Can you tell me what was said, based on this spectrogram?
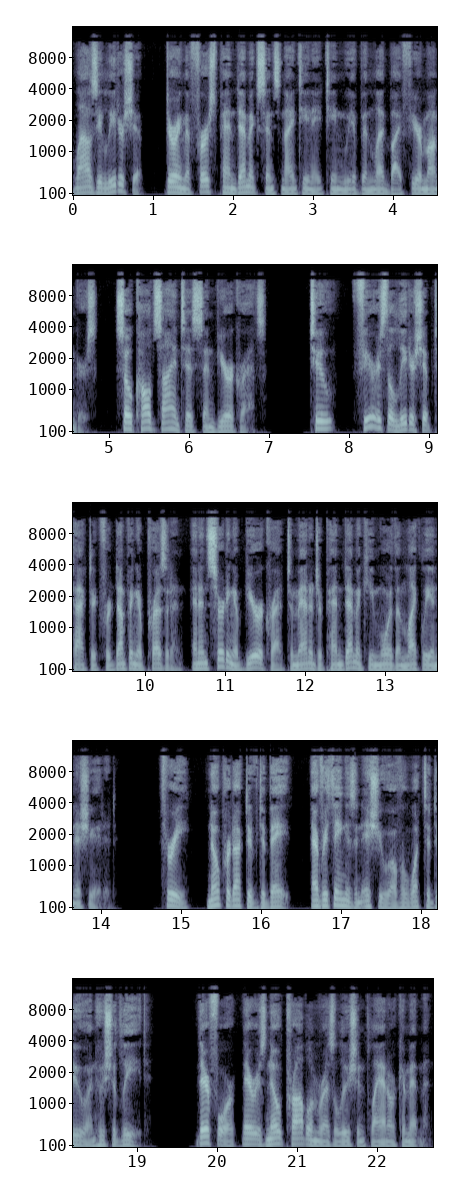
Lousy leadership. During the first pandemic since 1918, we have been led by fear mongers, so called scientists and bureaucrats. 2. Fear is the leadership tactic for dumping a president and inserting a bureaucrat to manage a pandemic he more than likely initiated. 3. No productive debate, everything is an issue over what to do and who should lead. Therefore, there is no problem resolution plan or commitment.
